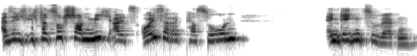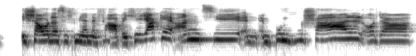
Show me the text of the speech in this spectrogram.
Also ich, ich versuche schon, mich als äußere Person entgegenzuwirken ich schaue, dass ich mir eine farbige Jacke anziehe, einen, einen bunten Schal oder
